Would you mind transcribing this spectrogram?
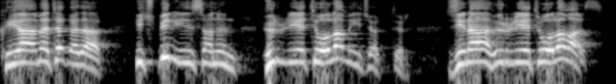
kıyamete kadar hiçbir insanın hürriyeti olamayacaktır. Zina hürriyeti olamaz.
